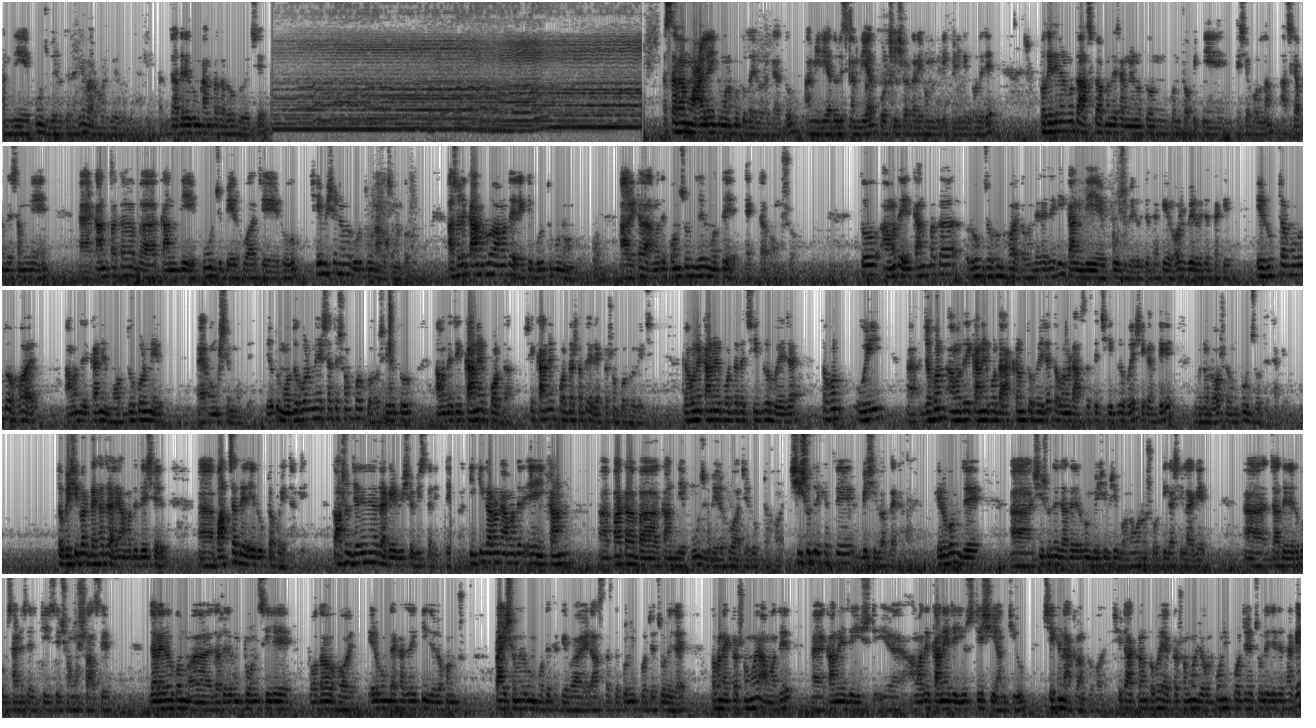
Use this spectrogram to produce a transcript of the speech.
কান দিয়ে পুঁজ থাকে বা রস বের হতে থাকে। যাদের এরকম কান পাকা রোগ রয়েছে। আসসালামু আলাইকুম রহমতুল্লাহ বরকাত আমি রিয়াদুল ইসলাম রিয়াদ, পড়ছি সরকারি হোমিওপ্যাথিক মেডিকেল কলেজে। প্রতিদিনের মতো আজকে আপনাদের সামনে নতুন কোন টপিক নিয়ে এসে বললাম আজকে আপনাদের সামনে কান পাকা বা কান দিয়ে পুঁজ বের হওয়া যে রোগ সেই বিষয়ে আমরা গুরুত্বপূর্ণ আলোচনা করব। আসলে কান হলো আমাদের একটি গুরুত্বপূর্ণ অঙ্গ। আর এটা আমাদের পঞ্চন্দ্রের মধ্যে একটা অংশ। তো আমাদের কান পাকা রোগ যখন হয়, তখন দেখা যায় কি, কান দিয়ে পুঁজ বের হইতে থাকে, রস বের হইতে থাকে। এই রোগটা মূলত হয় আমাদের কানের মধ্যকর্ণের অংশের মধ্যে। যেহেতু মধ্যকর্ণের সাথে সম্পর্ক, সেহেতু আমাদের যে কানের পর্দা, সেই কানের পর্দার সাথে এর একটা সম্পর্ক রয়েছে। যখন এই কানের পর্দাটা ছিদ্র হয়ে যায়, তখন ওই যখন আমাদের এই কানের পর্দা আক্রান্ত হয়ে যায়, তখন ওটা আস্তে আস্তে ছিদ্র হয়ে সেখান থেকে বিভিন্ন রস এবং পুঁজ ঝরতে থাকে। তো বেশিরভাগ দেখা যায় আমাদের দেশের বাচ্চাদের এই রোগটা হয়ে থাকে। তো আসুন জেনে নেওয়া যাক এই বিষয়ে বিস্তারিত। কি কি কারণে আমাদের এই কান পাকা বা কান দিয়ে পুঁজ বের হওয়া যে রোগটা হয়? শিশুদের ক্ষেত্রে বেশিরভাগ দেখা যায়। এরকম যে শিশুদের যাদের এরকম বেশি বেশি ঘন ঘন সর্দি কাশি লাগে যাদের এরকম সাইনোসাইটিসের সমস্যা আছে, যারা এরকম যাদের এরকম টনসিলে পদাও হয়। এরকম দেখা যায় কি যে যখন প্রায় সময় এরকম হতে থাকে বা এটা আস্তে আস্তে ক্রনিক পর্যায়ে চলে যায়, তখন একটা সময় আমাদের কানে যে আমাদের কানে যে ইউস্টেশিয়ান টিউব, সেখানে আক্রান্ত হয়। সেটা আক্রান্ত হয়ে একটা সময় যখন ক্রনিক পর্যায়ে চলে যেতে থাকে,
